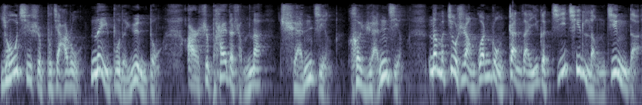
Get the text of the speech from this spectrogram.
尤其是不加入内部的运动，而是拍的什么呢？全景和远景。那么就是让观众站在一个极其冷静的、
